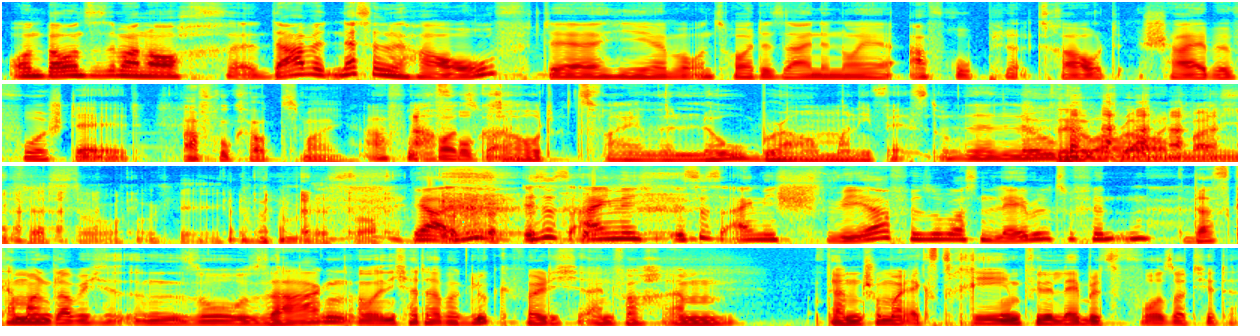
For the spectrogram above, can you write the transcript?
Und bei uns ist immer noch David Nesselhauf, der hier bei uns heute seine neue Afro-Kraut-Scheibe vorstellt. Afrokraut 2. Afro-Kraut. Afrokraut 2, The Lowbrow Manifesto. The Low. Brown Manifesto. Okay. Ja, ist es, ist, es eigentlich, ist es eigentlich schwer, für sowas ein Label zu finden? Das kann man, glaube ich, so sagen. Aber ich hatte aber Glück, weil ich einfach ähm, dann schon mal extrem viele Labels vorsortiert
